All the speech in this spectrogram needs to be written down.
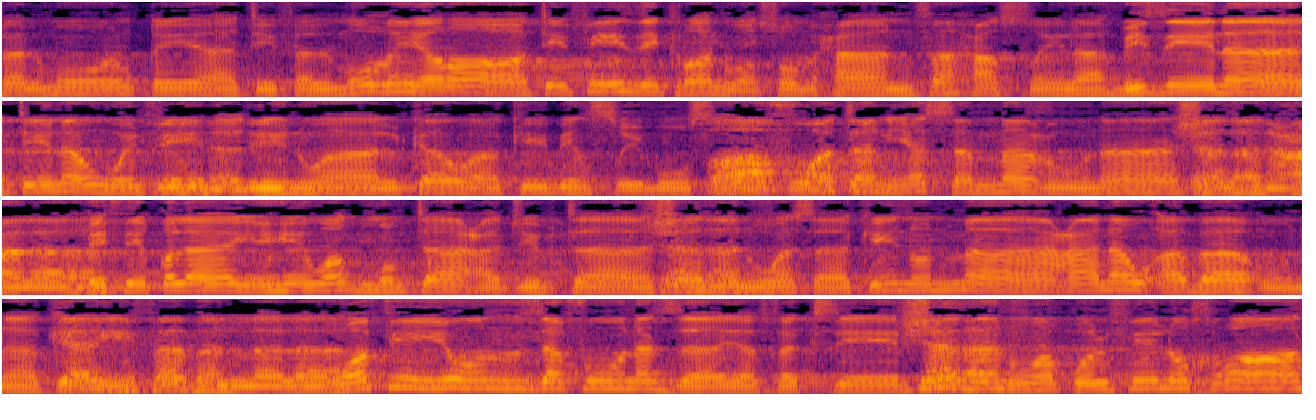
فالملقيات فالمغيرات في ذكرا وصبحا فحصلا. بزينات نول في ند والكواكب صبوا صافوة يسمعون شذا على بثقليه واضمم تعجبت شذا وساكن ما عنوا أباؤنا كيف بللا. وفي ينزفون الزايا فاكسير شذا. وقل في الأخرى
